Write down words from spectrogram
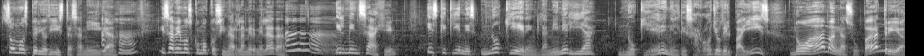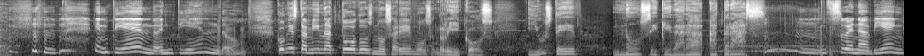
Somos periodistas, amiga. Ajá. Y sabemos cómo cocinar la mermelada. Ah. El mensaje es que quienes no quieren la minería, no quieren el desarrollo del país, no aman a su patria. Entiendo, entiendo. Con esta mina todos nos haremos ricos. Y usted no se quedará atrás. Mm, suena bien.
